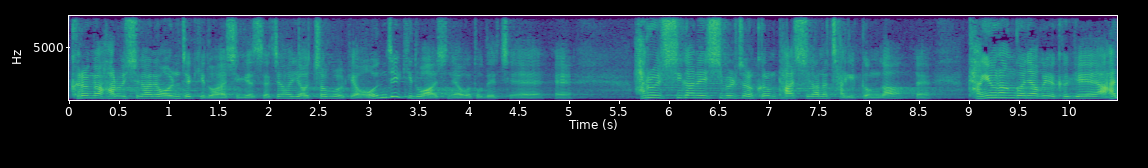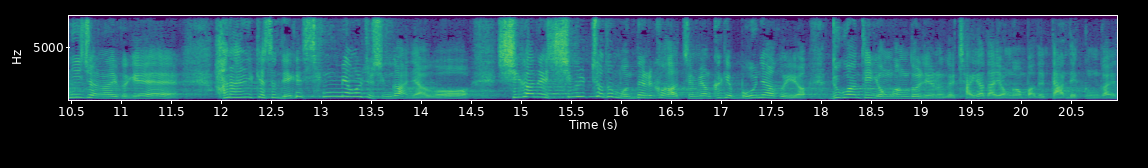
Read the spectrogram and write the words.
그러면 하루 시간에 언제 기도하시겠어요? 제가 여쭤볼게요. 언제 기도하시냐고 도대체. 예. 하루 시간에 11조는 그럼 다 시간은 자기 건가? 네? 당연한 거냐고요, 그게. 아니잖아요, 그게. 하나님께서 내게 생명을 주신 거 아니냐고. 시간에 11조도 못 내릴 것 같으면 그게 뭐냐고요. 누구한테 영광 돌리는 거예요. 자기가 다 영광 받을 때 내 건가요?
